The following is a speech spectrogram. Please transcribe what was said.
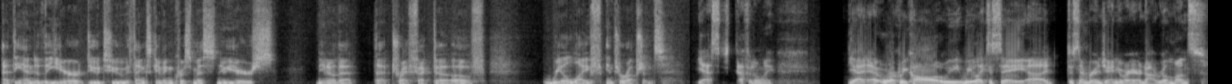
at the end of the year due to Thanksgiving, Christmas, New Year's, you know, that that trifecta of real life interruptions. Yes, definitely. Yeah, at work we call we we like to say uh, December and January are not real months,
